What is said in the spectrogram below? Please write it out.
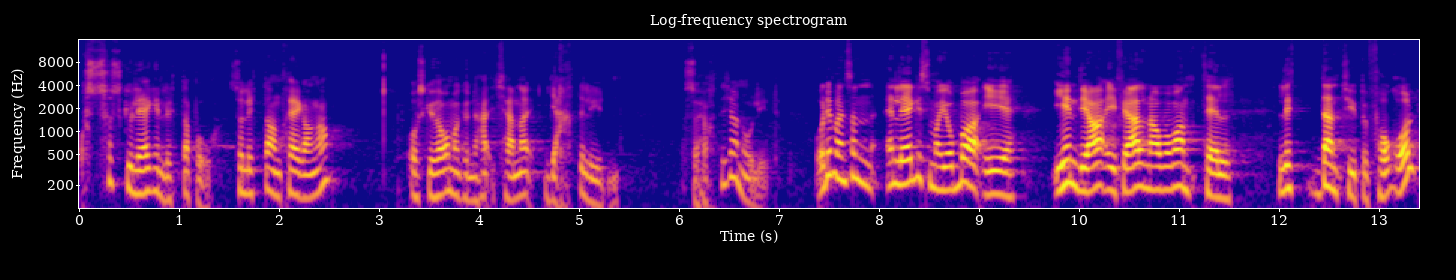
og så skulle legen lytte på henne. Så lytta han tre ganger og skulle høre om han kunne kjenne hjertelyden. Og så hørte ikke han noe lyd. Og Det var en, sånn, en lege som har jobba i, i, India, i fjellene, og var vant til litt den type forhold.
